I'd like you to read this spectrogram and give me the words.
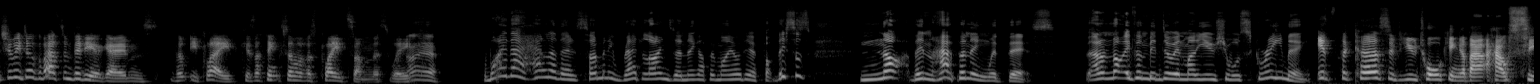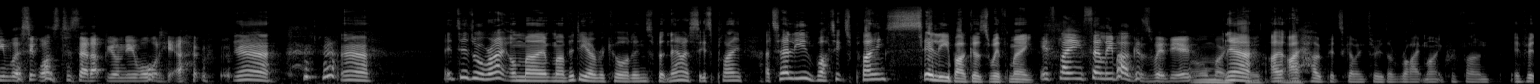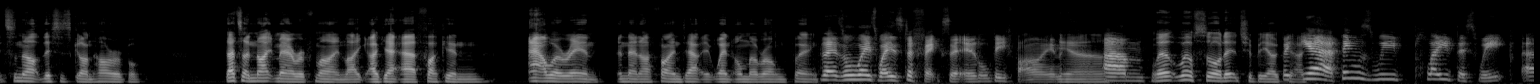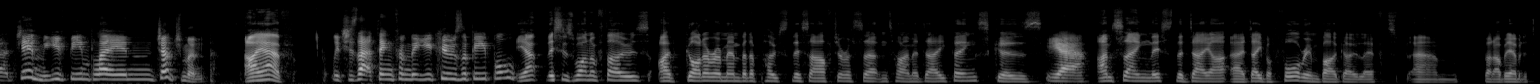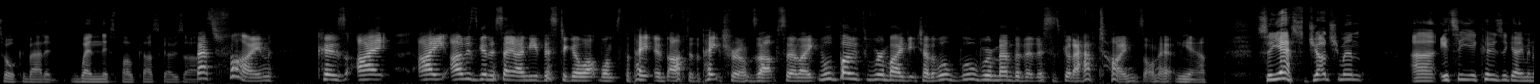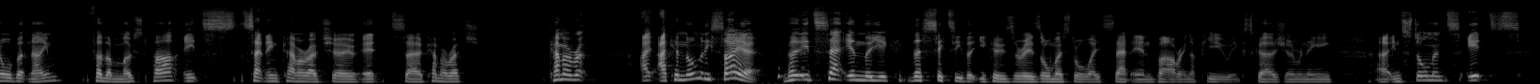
Should we talk about some video games that we played? Because I think some of us played some this week. Oh, yeah. Why the hell are there so many red lines ending up in my audio file? This has not been happening with this. I've not even been doing my usual screaming. It's the curse of you talking about how seamless it was to set up your new audio. Yeah. yeah. It did all right on my, my video recordings, but now it's, it's playing. I tell you what, it's playing silly buggers with me. it's playing silly buggers with you. Oh my Yeah, god. I, I hope it's going through the right microphone. If it's not, this has gone horrible. That's a nightmare of mine. Like, I get a fucking hour in, and then I find out it went on the wrong thing. There's always ways to fix it. It'll be fine. Yeah. Um, We'll, we'll sort it. It should be okay. but yeah, things we've played this week. Uh, Jim, you've been playing Judgment, I have. Which is that thing from the Yakuza people. Yep, this is one of those I've got to remember to post this after a certain time of day things, because Yeah. I'm saying this the day uh, uh, day before embargo lifts, um, but I'll be able to talk about it when this podcast goes up. That's fine, because I, I, I was gonna say I need this to go up once the pa- after the Patreon's up. So like, we'll both remind each other. We'll we'll remember that this is gonna have times on it. Yeah. So yes, Judgment. Uh, it's a Yakuza game in all but name for the most part. It's set in Kamurocho. It's uh. Kamuro. I, I can normally say it, but it's set in the the city that Yakuza is almost always set in, barring a few excursionary uh, installments. It's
